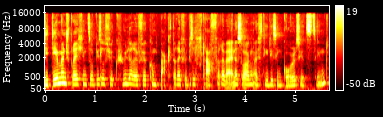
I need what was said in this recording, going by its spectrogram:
die dementsprechend so ein bisschen für kühlere, für kompaktere, für ein bisschen straffere Weine sorgen, als die, die es in Golds jetzt sind.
